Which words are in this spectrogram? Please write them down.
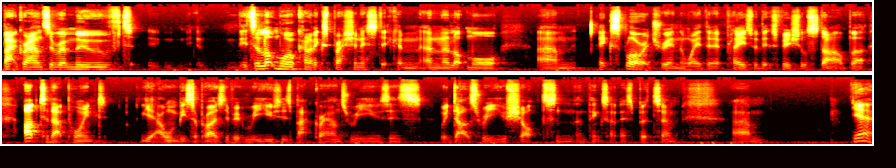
backgrounds are removed it's a lot more kind of expressionistic and, and a lot more um, exploratory in the way that it plays with its visual style. But up to that point, yeah, I wouldn't be surprised if it reuses backgrounds, reuses, it does reuse shots and, and things like this. But um, um, yeah,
